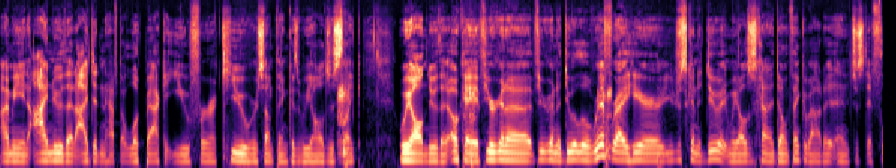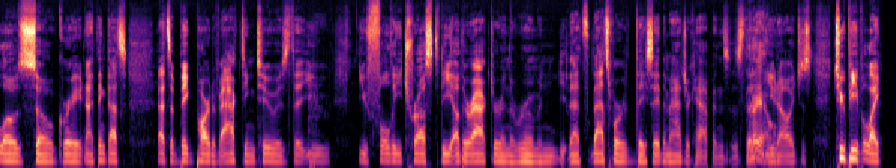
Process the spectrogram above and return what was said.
i mean i knew that i didn't have to look back at you for a cue or something because we all just like we all knew that okay if you're gonna if you're gonna do a little riff right here you're just gonna do it. And we all just kind of don't think about it and it just it flows so great. And i think that's that's a big part of acting too is that you you fully trust the other actor in the room and y- that's that's where they say the magic happens is Oh, that yeah. you know it just two people like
